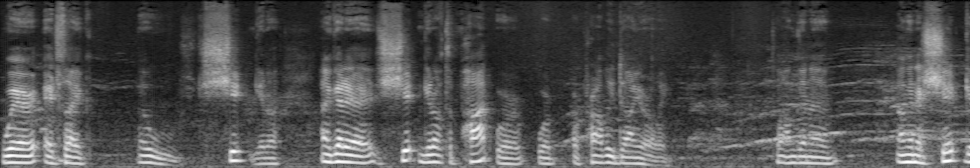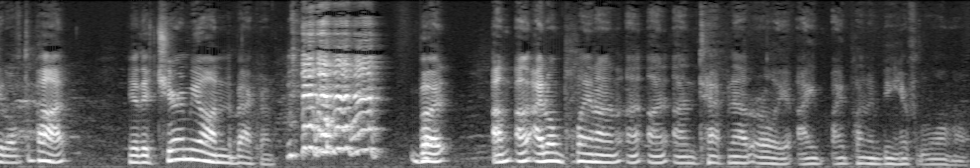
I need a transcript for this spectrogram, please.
where it's like, oh shit, get off. I gotta shit and get off the pot or, or, or probably die early. So I'm gonna I'm gonna shit, get off the pot. Yeah, they're cheering me on in the background. but I'm, I don't plan on, on on tapping out early. I, I plan on being here for the long haul.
